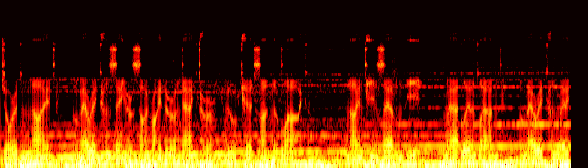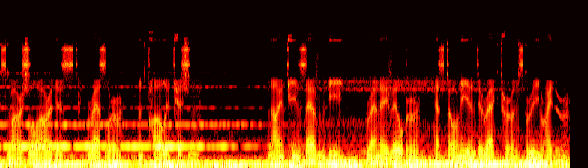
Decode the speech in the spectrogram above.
Jordan Knight, American singer-songwriter and actor, New Kids on the Block. 1970, Matt Lindland, American mixed martial artist, wrestler, and politician. 1970, Rene Wilber, Estonian director and screenwriter.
